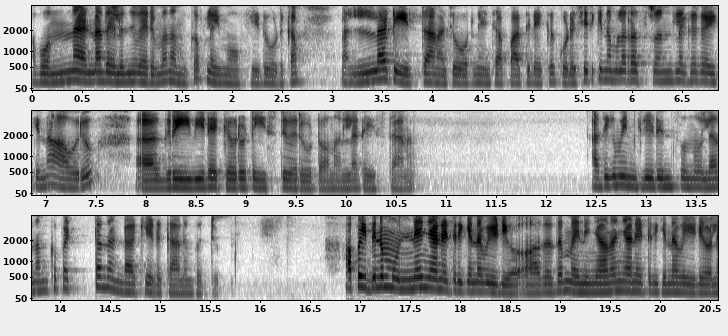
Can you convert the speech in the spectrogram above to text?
അപ്പോൾ ഒന്ന് എണ്ണ തെളിഞ്ഞ് വരുമ്പോൾ നമുക്ക് ഫ്ലെയിം ഓഫ് ചെയ്ത് കൊടുക്കാം. നല്ല ടേസ്റ്റാണ് ചോറിനെയും ചപ്പാത്തിയുടെയൊക്കെ കൂടെ. ശരിക്കും നമ്മൾ റെസ്റ്റോറന്റിലൊക്കെ കഴിക്കുന്ന ആ ഒരു ഗ്രേവിയുടെയൊക്കെ ഒരു ടേസ്റ്റ് വരും കേട്ടോ. നല്ല ടേസ്റ്റാണ് അധികം ഇൻഗ്രീഡിയൻസ് ഒന്നുമില്ല. നമുക്ക് പെട്ടെന്ന് ഉണ്ടാക്കിയെടുക്കാനും പറ്റും. അപ്പോൾ ഇതിന് മുന്നേ ഞാൻ ഇട്ടിരിക്കുന്ന വീഡിയോ അതായത് മെനിഞ്ഞാന്ന് ഞാൻ ഇട്ടിരിക്കുന്ന വീഡിയോയിൽ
